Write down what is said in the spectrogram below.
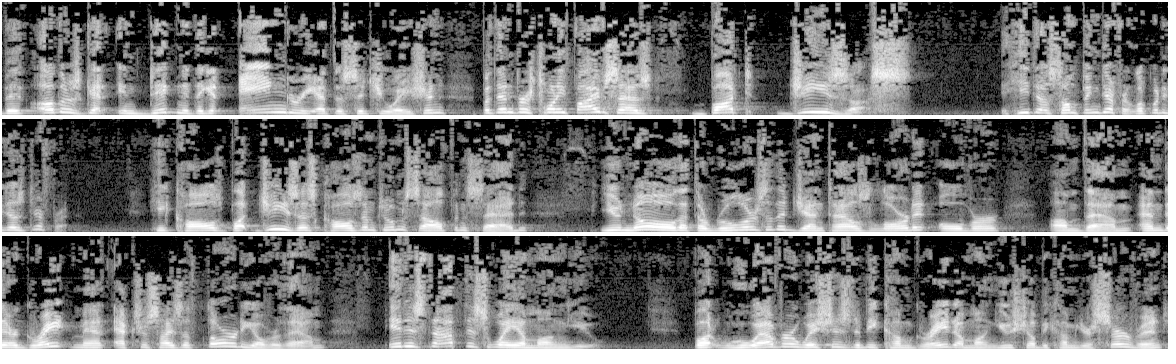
The others get indignant. They get angry at the situation. But then verse 25 says, but Jesus. He does something different. Look what he does different. He calls, but Jesus calls them to himself and said, you know that the rulers of the Gentiles lord it over um, them, and their great men exercise authority over them. It is not this way among you. But whoever wishes to become great among you shall become your servant.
